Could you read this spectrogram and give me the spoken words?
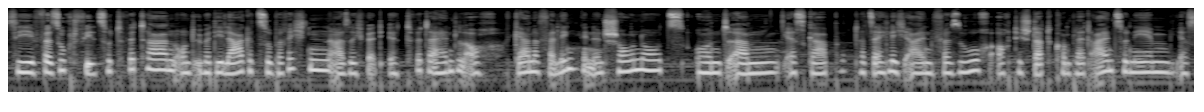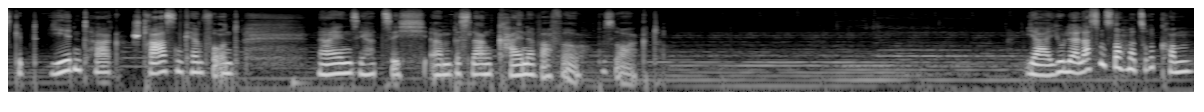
Sie versucht viel zu twittern und über die Lage zu berichten. Also ich werde ihr Twitter-Handle auch gerne verlinken in den Show Notes. Und ähm, es gab tatsächlich einen Versuch, auch die Stadt komplett einzunehmen. Es gibt jeden Tag Straßenkämpfe und nein, sie hat sich ähm, bislang keine Waffe besorgt. Ja, Julia, lass uns noch mal zurückkommen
